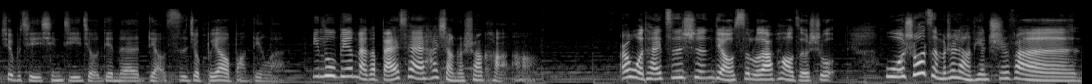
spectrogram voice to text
去不起星级酒店的屌丝就不要绑定了。你路边买个白菜还想着刷卡啊？而我台资深屌丝罗大炮则说：“我说怎么这两天吃饭，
